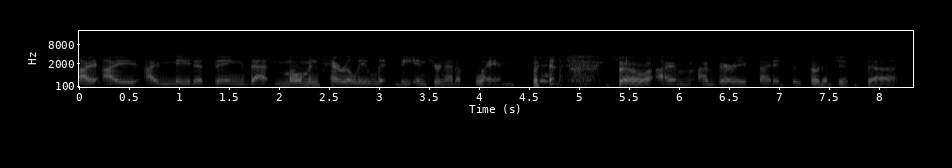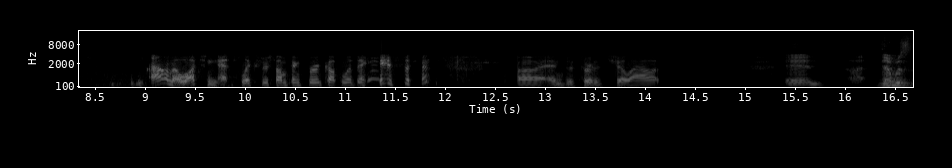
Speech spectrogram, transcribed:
I I I made a thing that momentarily lit the internet aflame. so I'm I'm very excited to sort of just uh, I don't know watch Netflix or something for a couple of days uh, and just sort of chill out. And uh, that was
